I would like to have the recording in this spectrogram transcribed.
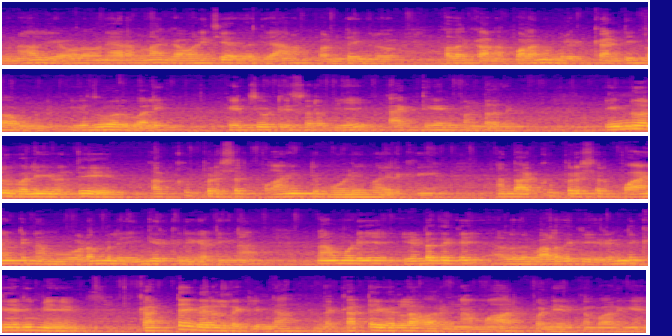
உங்களால் எவ்வளோ நேரம்லாம் கவனித்து அதை தியானம் பண்ணுறீங்களோ அதற்கான பலன் உங்களுக்கு கண்டிப்பாக உண்டு. இது ஒரு வழி பிட்யூட்ரி சுரப்பியை ஆக்டிவேட் பண்ணுறதுக்கு இன்னொரு வழி வந்து அக்கு ப்ரெஷர் பாயிண்ட் மூலியமாக இருக்குங்க. அந்த அக்கு ப்ரெஷர் பாயிண்ட் நம்ம உடம்புல எங்கே இருக்குன்னு கேட்டிங்கன்னா நம்முடைய இடது கை அல்லது வலது கை ரெண்டு கையிலுமே கட்டை விரல் இருக்கு இல்லைங்களா? இந்த கட்டை விரலை பாருங்க நான் மார்க் பண்ணியிருக்கேன் பாருங்கள்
